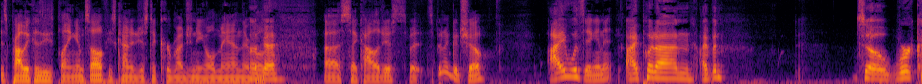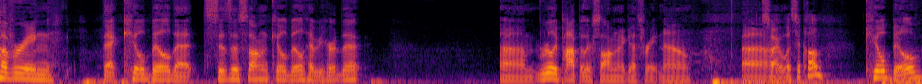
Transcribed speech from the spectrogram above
It's probably because he's playing himself. He's kind of just a curmudgeony old man. They're Okay, both uh, psychologists, but it's been a good show. I was Digging it. I put on. I've been. So we're covering that Kill Bill, that SZA song, Kill Bill. Have you heard that? Um, really popular song, I guess, right now. Uh, Sorry, what's it called? Kill Bill.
